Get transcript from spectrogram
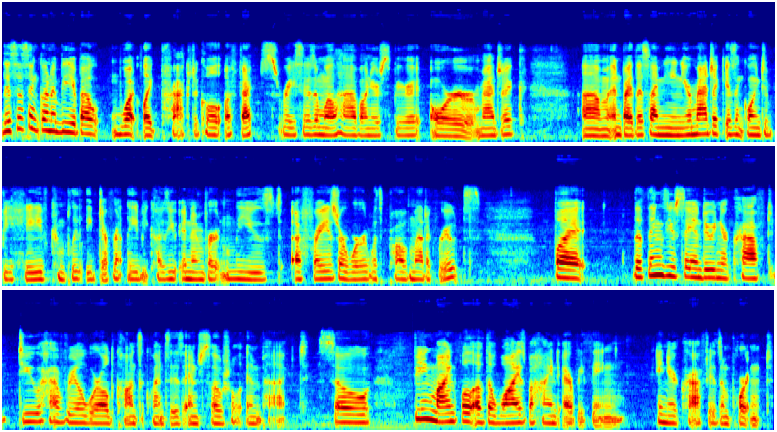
This isn't going to be about what like practical effects racism will have on your spirit or magic. Um, and by this I mean your magic isn't going to behave completely differently because you inadvertently used a phrase or word with problematic roots. But the things you say and do in your craft do have real world consequences and social impact. So being mindful of the whys behind everything in your craft is important.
